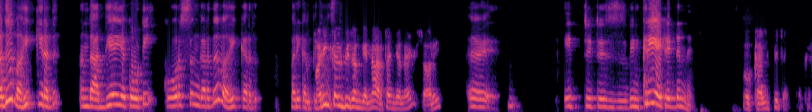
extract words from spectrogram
அது வகிக்கிறது. அந்த அத்தியய கோட்டி கோர்ஸுங்கிறது வகிக்கிறது. பரிகல்பிதம். பரிகல்பிதம் என்ன அர்த்தம் சொன்னேன் sorry it it is been கிரியேட்டட்னு ஓ கல்பிதம். ஓகே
